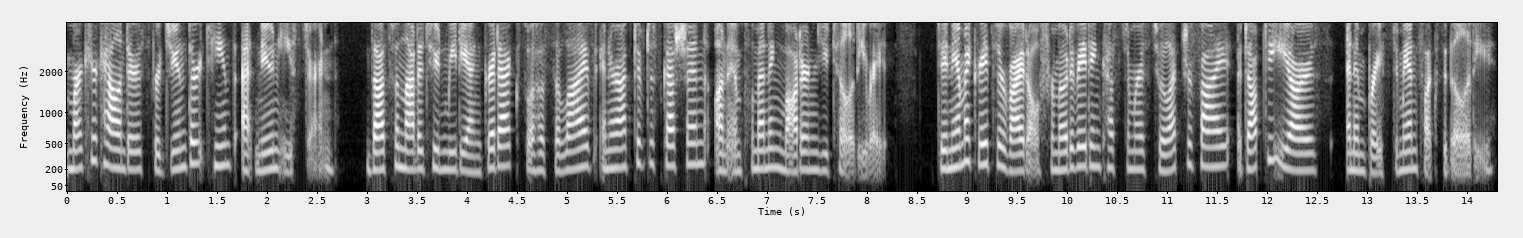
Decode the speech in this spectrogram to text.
Mark your calendars for June 13th at noon Eastern. That's when Latitude Media and GridX will host a live interactive discussion on implementing modern utility rates. Dynamic rates are vital for motivating customers to electrify, adopt DERs, and embrace demand flexibility.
